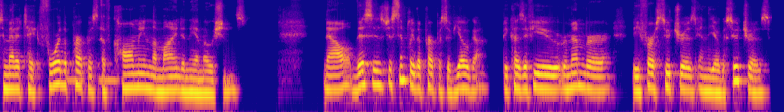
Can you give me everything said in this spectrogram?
to meditate for the purpose of calming the mind and the emotions. Now, this is just simply the purpose of yoga Because if you remember the first sutras in the Yoga Sutras,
